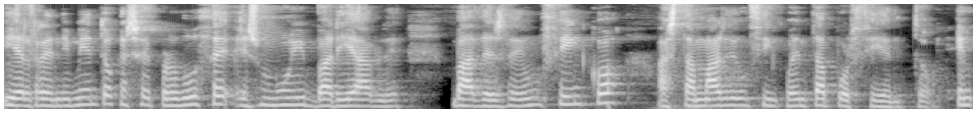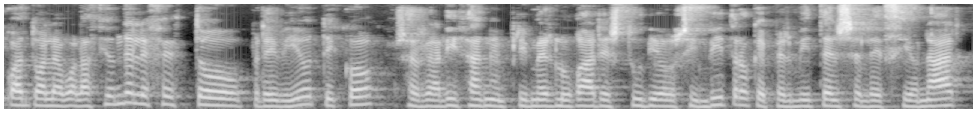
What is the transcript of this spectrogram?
y el rendimiento que se produce es muy variable, va desde un 5 hasta más de un 50%. En cuanto a la evaluación del efecto prebiótico, se realizan en primer lugar estudios in vitro que permiten seleccionar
